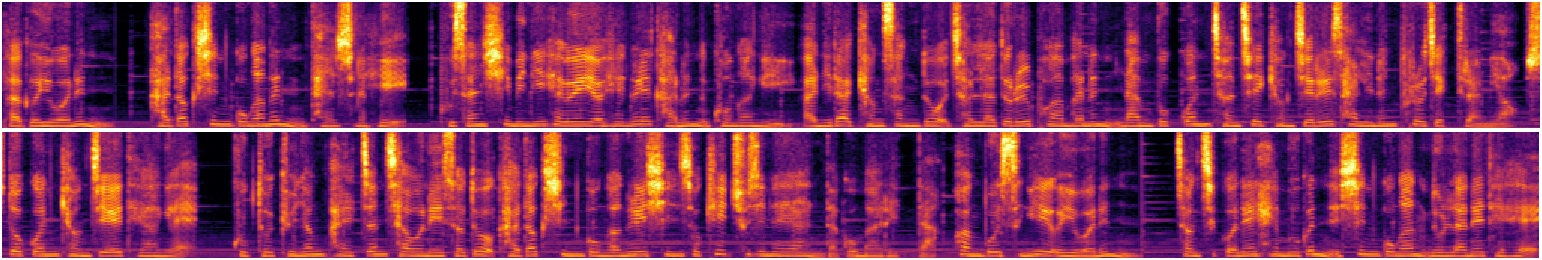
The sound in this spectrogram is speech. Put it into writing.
박 의원은 가덕 신공항은 단순히 부산 시민이 해외여행을 가는 공항이 아니라 경상도 전라도를 포함하는 남북권 전체 경제를 살리는 프로젝트라며 수도권 경제에 대항해 국토균형 발전 차원에서도 가덕 신공항을 신속히 추진해야 한다고 말했다. 황보승희 의원은 정치권의 해묵은 신공항 논란에 대해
